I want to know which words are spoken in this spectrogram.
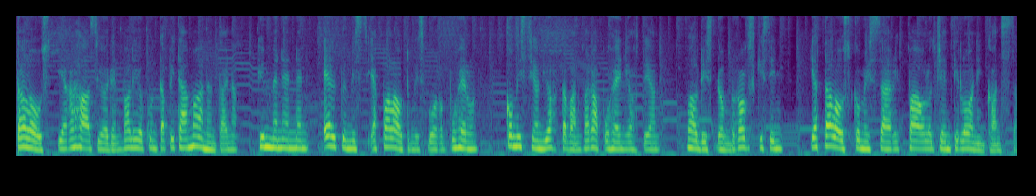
Talous- ja raha-asioiden valiokunta pitää maanantaina 10. elpymis- ja palautumisvuoropuhelun komission johtavan varapuheenjohtajan Valdis Dombrovskisin ja talouskomissaari Paolo Gentilonin kanssa.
